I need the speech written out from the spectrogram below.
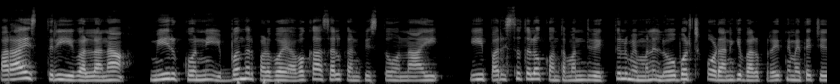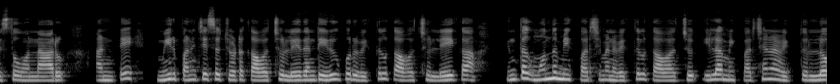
పరాయి స్త్రీ వలన మీరు కొన్ని ఇబ్బందులు పడబోయే అవకాశాలు కనిపిస్తూ ఉన్నాయి. ఈ పరిస్థితిలో కొంతమంది వ్యక్తులు మిమ్మల్ని లోపరుచుకోవడానికి వారు ప్రయత్నం అయితే చేస్తూ ఉన్నారు. అంటే మీరు పనిచేసే చోట కావచ్చు లేదంటే ఇరుగుపురు వ్యక్తులు కావచ్చు లేక ఇంతకుముందు మీకు పరిచయమైన వ్యక్తులు కావచ్చు ఇలా మీకు పరిచయమైన వ్యక్తుల్లో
